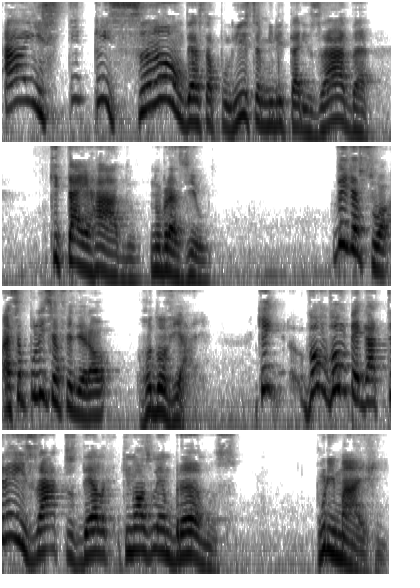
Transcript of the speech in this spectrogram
a instituição dessa polícia militarizada que está errado no Brasil. Veja só, essa Polícia Federal Rodoviária. Que, vamos, vamos pegar três atos dela que nós lembramos por imagem.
